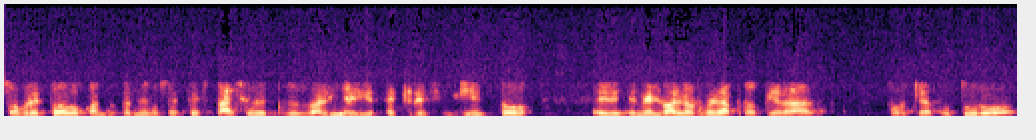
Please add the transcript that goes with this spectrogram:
sobre todo cuando tenemos este espacio de plusvalía y este crecimiento eh, en el valor de la propiedad porque a futuro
